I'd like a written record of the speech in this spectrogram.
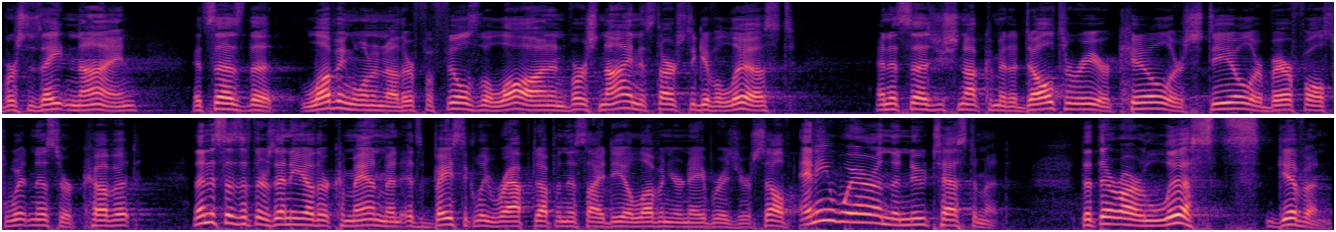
verses 8 and 9, it says that loving one another fulfills the law. And in verse 9, it starts to give a list. And it says, You should not commit adultery, or kill, or steal, or bear false witness, or covet. Then it says, if there's any other commandment, it's basically wrapped up in this idea loving your neighbor as yourself. Anywhere in the New Testament that there are lists given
